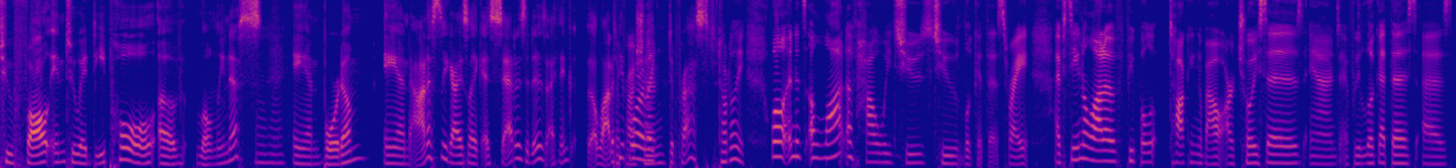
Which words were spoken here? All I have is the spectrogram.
to fall into a deep hole of loneliness Mhm. and boredom. And honestly, guys, like as sad as it is, I think a lot of people are like depressed. Totally. Well, and it's a lot of how we choose to look at this, right? I've seen a lot of people talking about our choices and if we look at this as,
